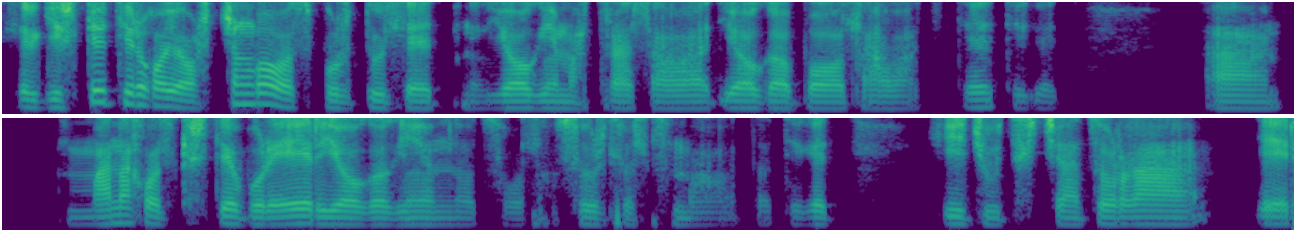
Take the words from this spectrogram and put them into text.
Тэгэхээр гэртээ тэр гоё орчингоо бас бүрдүүлээд нэг йогийн матрас аваад, йога боол аваад тий тэгээд аа манайх бол гэртээ бүр air yogaгийн юмнууд суулгах суйрлуулсан байгаа одоо тэгээд хийж үзэх чаа 6 air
